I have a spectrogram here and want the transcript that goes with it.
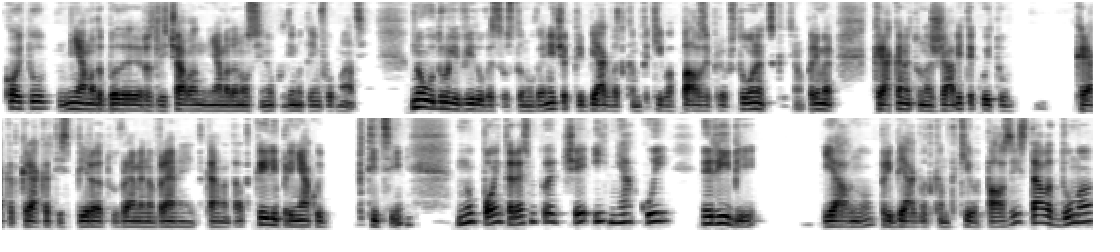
който няма да бъде различаван, няма да носи необходимата информация. Много други видове са установени, че прибягват към такива паузи при общуването, като например крякането на жабите, които крякат, крякат и спират от време на време и така нататък, или при някои птици. Но по-интересното е, че и някои риби явно прибягват към такива паузи. Става дума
